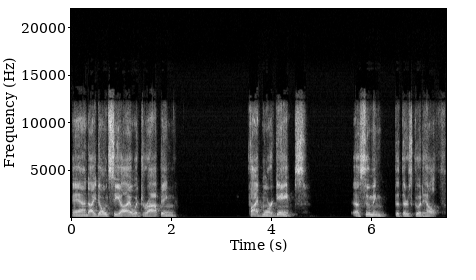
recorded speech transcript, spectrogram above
And I don't see Iowa dropping five more games, assuming that there's good health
